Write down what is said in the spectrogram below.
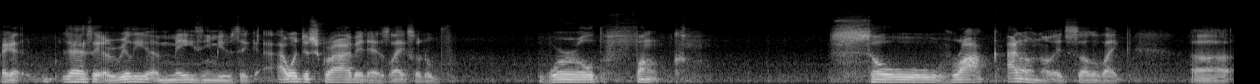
Like I, I say, a really amazing music. I would describe it as like sort of world funk, soul rock. I don't know. It's sort of like uh,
